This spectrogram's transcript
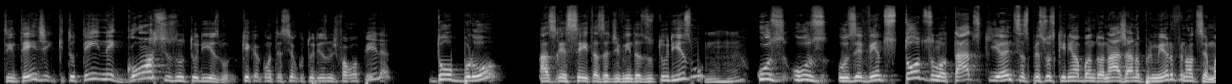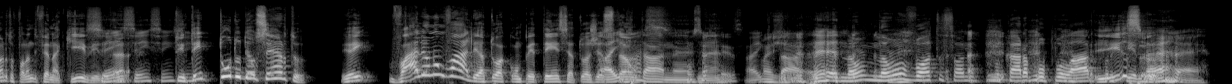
Tu entende que tu tem negócios no turismo. O que, que aconteceu com o turismo de Farroupilha? Dobrou as receitas advindas do turismo, Uhum. os, os, os eventos todos lotados, que antes as pessoas queriam abandonar já no primeiro final de semana, tô falando de Fenakive, Sim, né? sim, sim. Tu sim. entende? Tudo deu certo. E aí, vale ou não vale a tua competência, a tua Aí gestão? que tá, né? Com certeza. Aí que Imagina. tá. É, não, não voto só no, no cara popular, porque, Isso. né? É.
